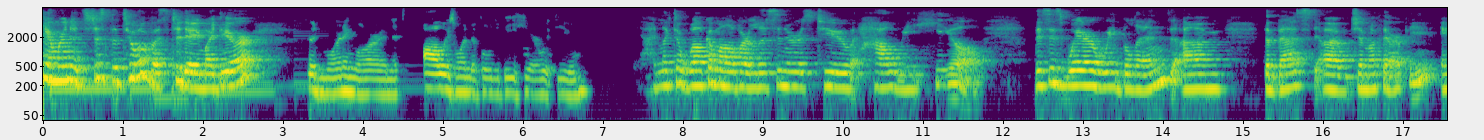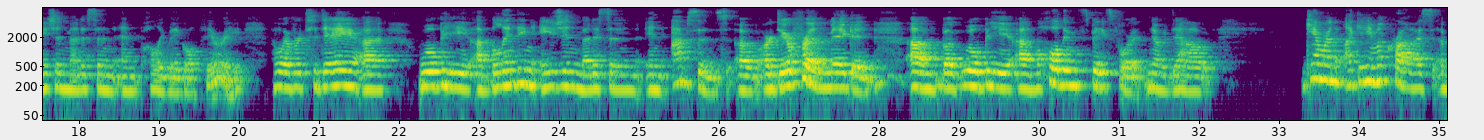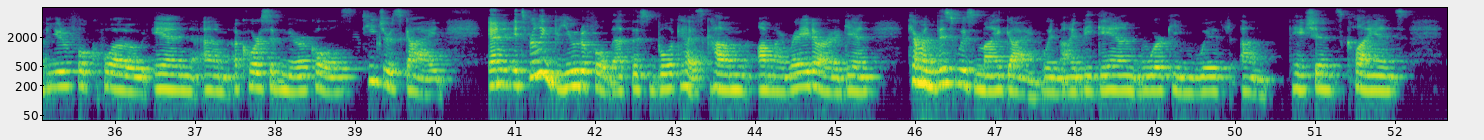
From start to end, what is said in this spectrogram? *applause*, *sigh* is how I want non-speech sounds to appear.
Cameron. It's just the two of us today, my dear. Good morning, Lauren. It's always wonderful to be here with you. I'd like to welcome all of our listeners to How We Heal. This is where we blend um, the best of gemmotherapy, Asian medicine, and polyvagal theory. However, today uh, we'll be uh, blending Asian medicine in absence of our dear friend Megan, um, but we'll be um, holding space for it, no doubt. Cameron, I came across a beautiful quote in um, A Course of Miracles Teacher's Guide. And it's really beautiful that this book has come on my radar again. Cameron, this was my guide when I began working with um, patients, clients,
